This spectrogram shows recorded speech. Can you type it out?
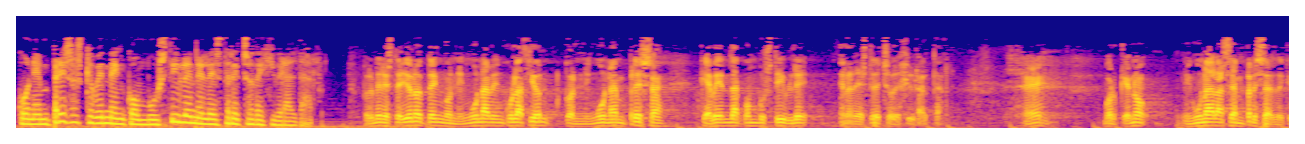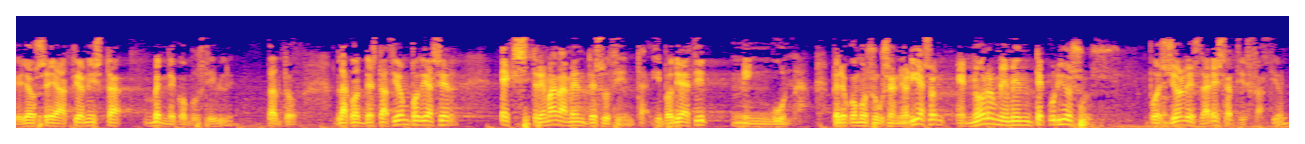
con empresas que venden combustible en el estrecho de Gibraltar. Pues mire, este, yo no tengo ninguna vinculación con ninguna empresa que venda combustible en el estrecho de Gibraltar. ¿Eh? Porque no, ninguna de las empresas de que yo sea accionista vende combustible. Tanto, la contestación podría ser extremadamente sucinta y podría decir ninguna. Pero como sus señorías son enormemente curiosos, pues yo les daré satisfacción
